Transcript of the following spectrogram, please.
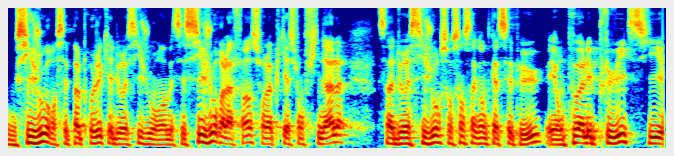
Donc 6 jours, c'est pas le projet qui a duré 6 jours, hein, mais c'est 6 jours à la fin sur l'application finale. Ça a duré 6 jours sur 154 CPU, et on peut aller plus vite si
